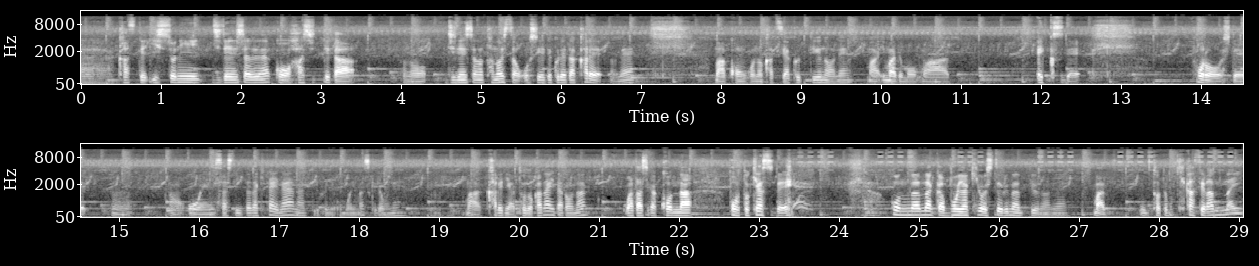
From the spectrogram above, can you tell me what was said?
あーかつて一緒に自転車でねこう走ってたその自転車の楽しさを教えてくれた彼のね、まあ、今後の活躍っていうのをね、まあ、今でもまあ X でフォローして、うん、応援させていただきたいななんていうふうに思いますけどもね、うんまあ彼には届かないだろうな。私がこんなポッドキャストで こんななんかぼやきをしてるなんていうのはねまあとても聞かせらんない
